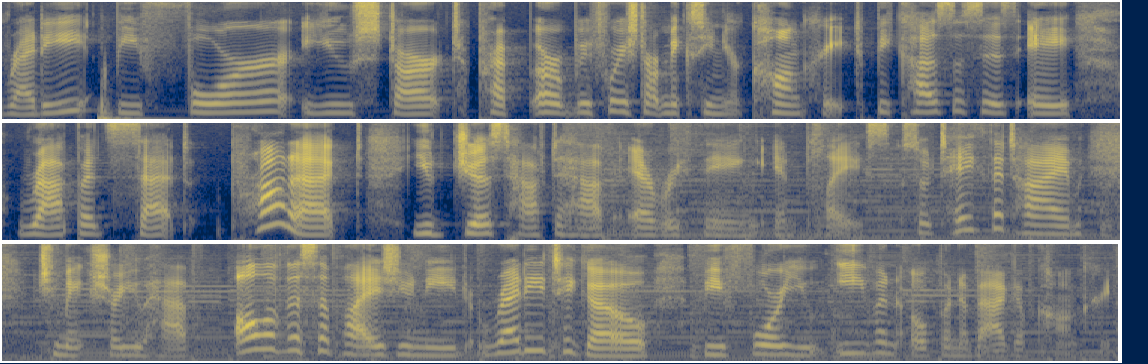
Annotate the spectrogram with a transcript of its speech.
ready before you start prep or before you start mixing your concrete because this is a rapid set product, you just have to have everything in place. So take the time to make sure you have all of the supplies you need ready to go before you even open a bag of concrete.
